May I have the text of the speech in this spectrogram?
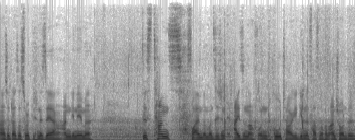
Also das ist wirklich eine sehr angenehme Distanz, vor allem wenn man sich in Eisenach und Gotha gegebenenfalls noch was anschauen will.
